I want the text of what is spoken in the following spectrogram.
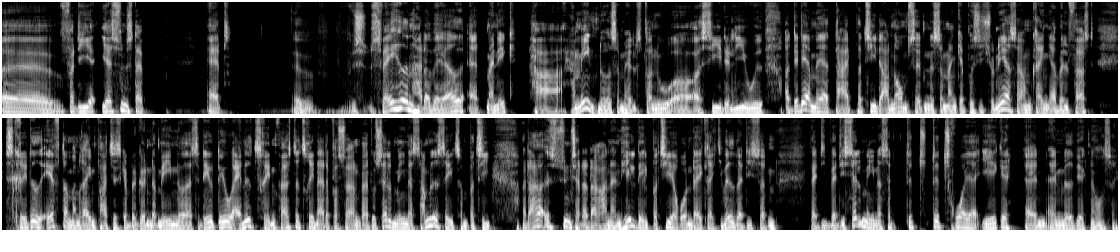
Øh, fordi jeg, jeg synes da, at øh, svagheden har der været, at man ikke har, har ment noget som helst for nu og, at sige det lige ud. Og det der med, at der er et parti, der er normsættende, som man kan positionere sig omkring, er vel først skridtet efter, man rent faktisk er begyndt at mene noget. Altså det er jo, det er jo andet trin. Første trin er det for Søren, hvad du selv mener samlet set som parti. Og der synes jeg, at der render en hel del partier rundt, der ikke rigtig ved, hvad de, sådan, hvad de, hvad de selv mener. Så det, det tror jeg ikke er en, er en medvirkende årsag.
